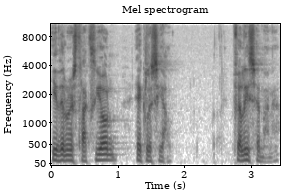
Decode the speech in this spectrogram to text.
y de nuestra acción eclesial. Feliz semana.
